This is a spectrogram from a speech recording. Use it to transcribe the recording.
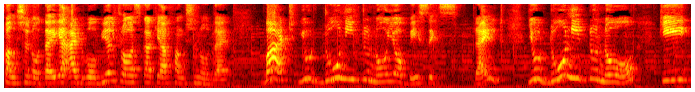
फ़ंक्शन होता है या एडवोबियल क्लॉज का क्या फ़ंक्शन होता है। but you do need to know your basics right you do need to know कि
